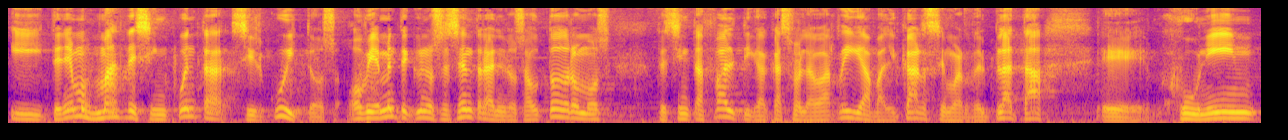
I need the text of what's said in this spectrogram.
y tenemos más de 50 circuitos. Obviamente que uno se centra en los autódromos de cinta asfáltica, caso La Barriga, Balcarce, Mar del Plata, eh, Junín,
